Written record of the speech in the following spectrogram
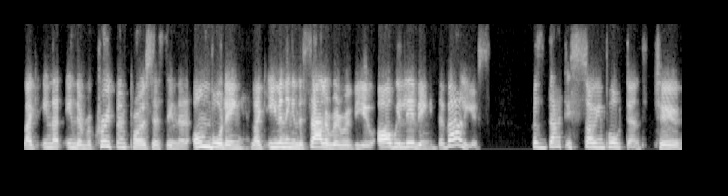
like in a, in the recruitment process in the onboarding like even in the salary review are we living the values? Because that is so important to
